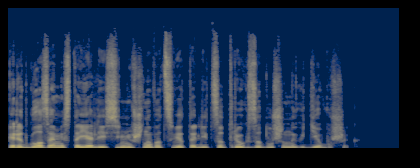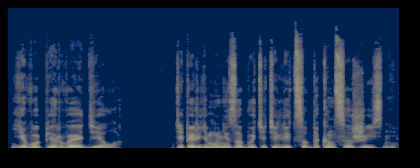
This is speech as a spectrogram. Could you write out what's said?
Перед глазами стояли синюшного цвета лица трех задушенных девушек. Его первое дело. Теперь ему не забыть эти лица до конца жизни.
